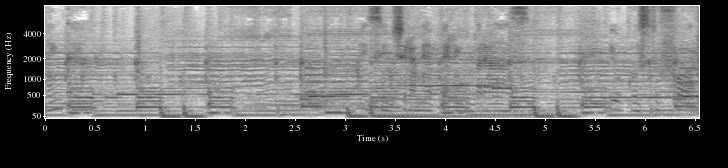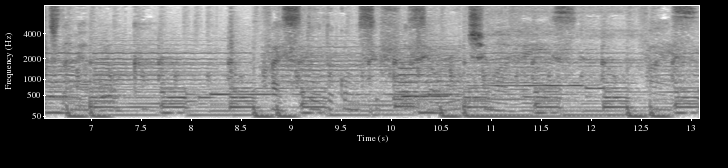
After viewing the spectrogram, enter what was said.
Vem cá. vem sentir a minha pele em brasa e o gosto forte da minha boca. Faz tudo como se fosse a última vez. Faz.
